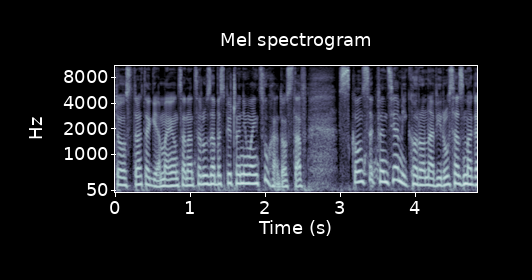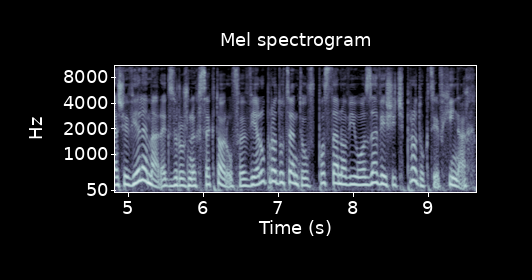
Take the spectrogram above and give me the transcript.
To strategia mająca na celu zabezpieczenie łańcucha dostaw. Z konsekwencjami koronawirusa zmaga się wiele marek z różnych sektorów. Wielu producentów postanowiło zawiesić produkcję w Chinach.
